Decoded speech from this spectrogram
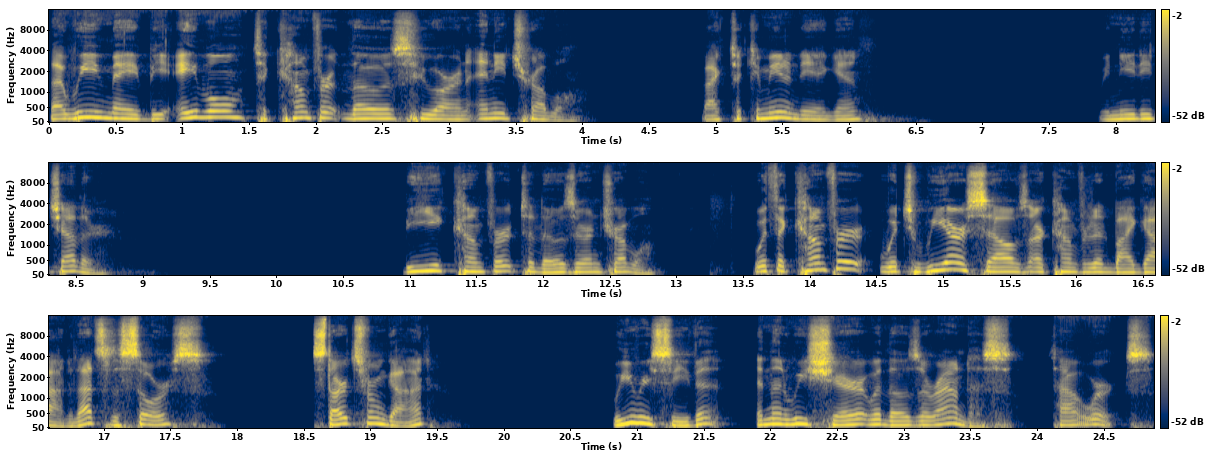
That we may be able to comfort those who are in any trouble. Back to community again. We need each other. Be comfort to those who are in trouble. With the comfort which we ourselves are comforted by God. That's the source. Starts from God. We receive it and then we share it with those around us. That's how it works.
